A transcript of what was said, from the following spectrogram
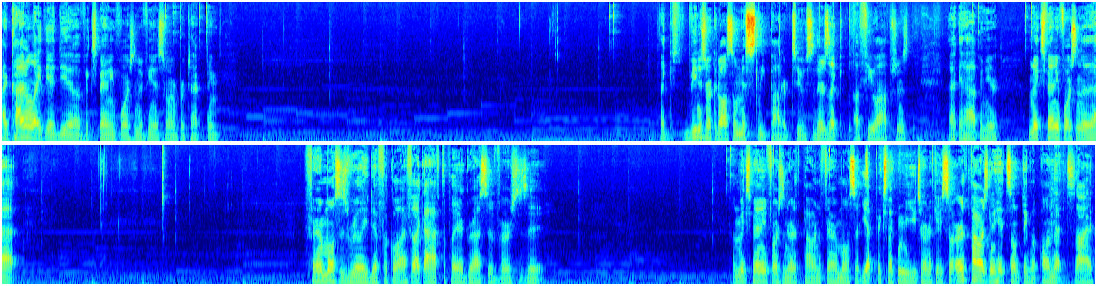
I kind of like the idea of expanding force into Venusaur and protecting. Like, Venusaur could also miss Sleep Powder too, so there's like a few options that could happen here. I'm going to expanding force into that. Pheromos is really difficult. I feel like I have to play aggressive versus it. I'm expanding Force and Earth Power into Pheromosa. Yep, expecting the U-turn. Okay, so Earth Power is going to hit something on that side.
